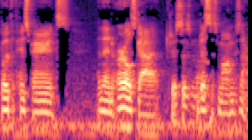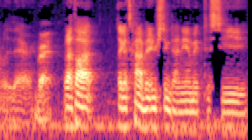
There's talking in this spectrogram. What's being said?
both of his parents, and then Earl's got Just as much. just his mom who's not really there. right. But I thought like it's kind of an interesting dynamic to see,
